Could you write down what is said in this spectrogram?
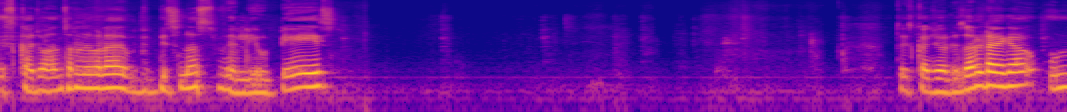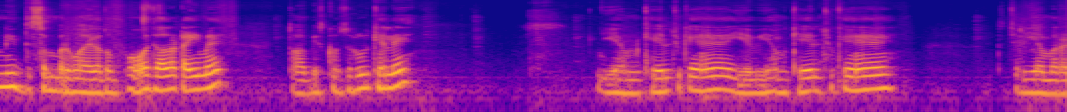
इसका जो आंसर होने वाला है बिज़नेस वैल्यू डेज़ तो इसका जो रिज़ल्ट आएगा 19 दिसंबर को आएगा तो बहुत ज़्यादा टाइम है। तो आप इसको ज़रूर खेलें। ये हम खेल चुके हैं, ये भी हम खेल चुके हैं। तो चलिए हमारा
